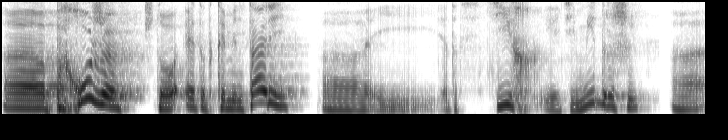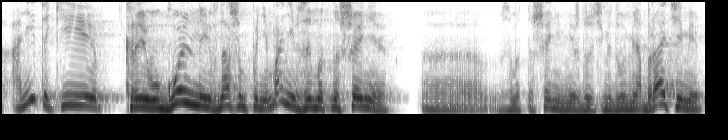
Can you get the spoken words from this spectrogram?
Э, похоже, что этот комментарий, э, и этот стих, и эти мидрыши, э, они такие краеугольные в нашем понимании взаимоотношения, э, взаимоотношения между этими двумя братьями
